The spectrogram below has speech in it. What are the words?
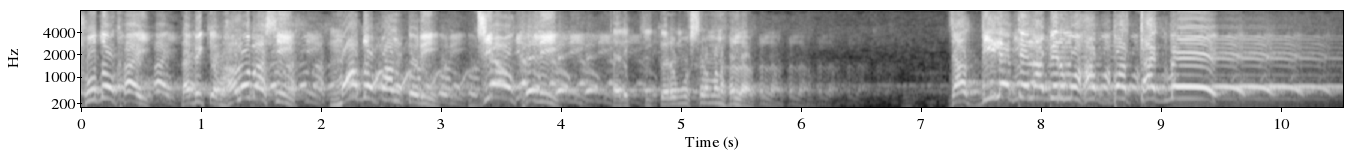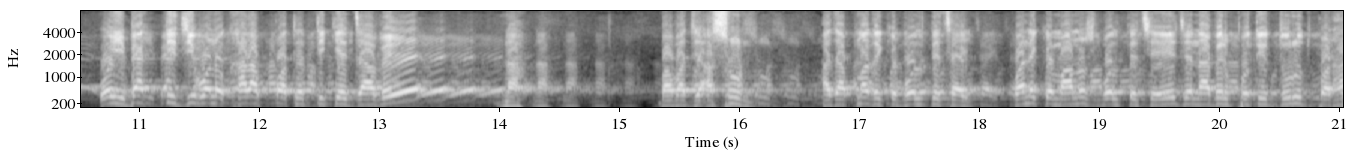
সুদও খাই, নাবিকে ভালোবাসি, মদও পান করি যেও খেলি। তাহলে কি করে মুসলমান হলাম? যা দিলেতে নাবির মোহাব্বত থাকবে, ওই ব্যক্তি জীবনে খারাপ পথের দিকে যাবে না। বাবা যে আসুন, আজ আপনাদেরকে বলতে চাই, অনেকে মানুষ বলতেছে যে নাবের প্রতি দুরুদ পড়া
